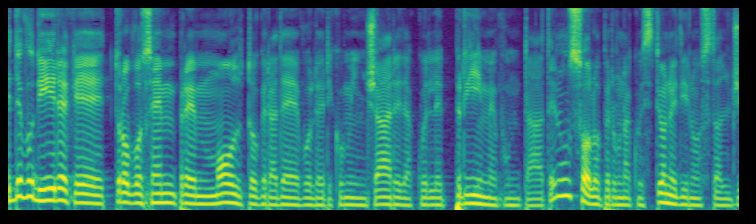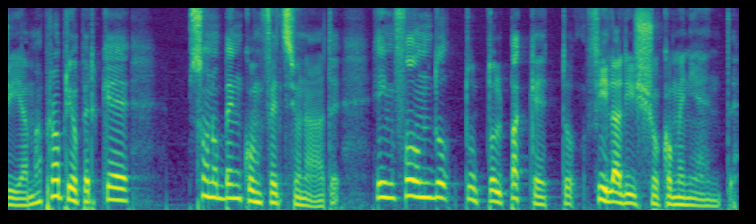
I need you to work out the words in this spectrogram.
E devo dire che trovo sempre molto gradevole ricominciare da quelle prime puntate, non solo per una questione di nostalgia, ma proprio perché sono ben confezionate e in fondo tutto il pacchetto fila liscio come niente.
